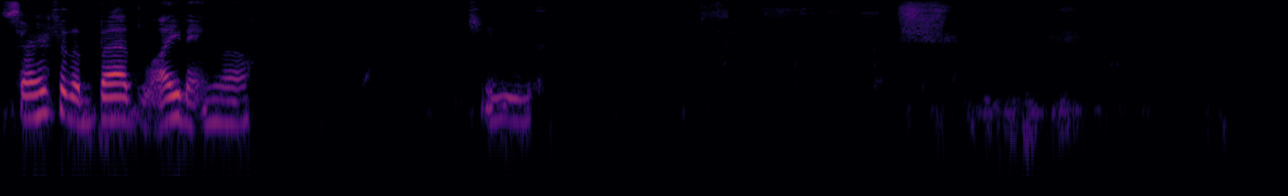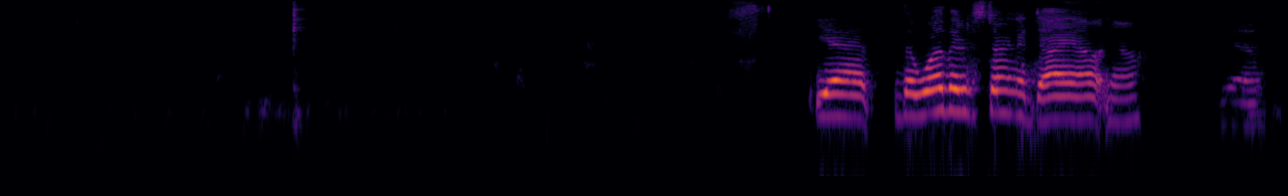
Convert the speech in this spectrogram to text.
Sorry for the bad lighting though. Jeez. Yeah, the weather's starting to die out now. Yeah.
